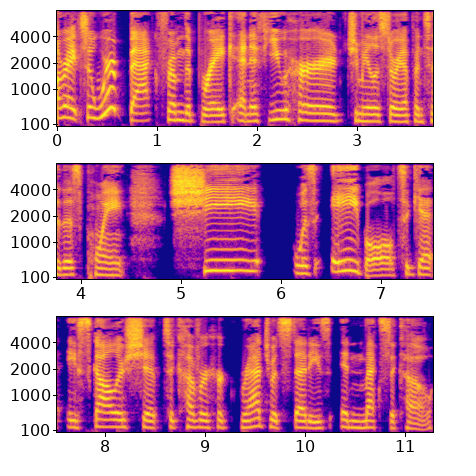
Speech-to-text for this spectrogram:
All right, so we're back from the break. And if you heard Jameelah's story up until this point, she was able to get a scholarship to cover her graduate studies in Mexico.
